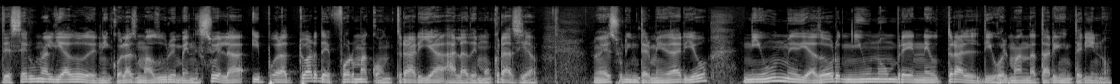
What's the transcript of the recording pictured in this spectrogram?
de ser un aliado de Nicolás Maduro en Venezuela y por actuar de forma contraria a la democracia. No es un intermediario, ni un mediador, ni un hombre neutral, dijo el mandatario interino.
